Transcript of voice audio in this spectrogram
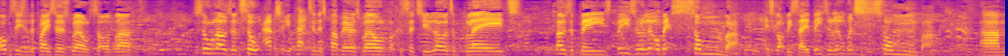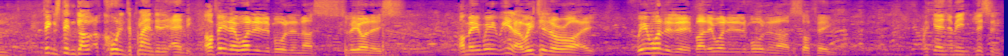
Hobbsy's in the place as well. Sort of. Uh, still loads of still absolutely packed in this pub here as well. Like I said to you, loads of blades, loads of bees. Bees are a little bit somber. It's got to be said. Bees are a little bit somber. Um, things didn't go according to plan, did it, Andy? I think they wanted it more than us, to be honest. I mean, we you know we did all right. We wanted it, but they wanted it more than us. I think. Again, I mean, listen.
